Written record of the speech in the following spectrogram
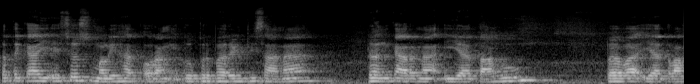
Ketika Yesus melihat orang itu berbaring di sana dan karena ia tahu bahwa ia telah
